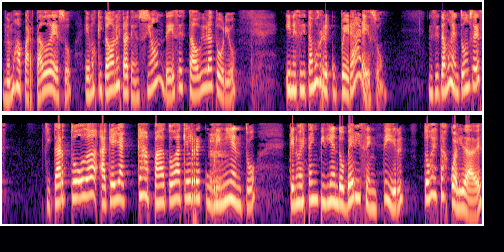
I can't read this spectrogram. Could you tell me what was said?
no hemos apartado de eso, hemos quitado nuestra atención de ese estado vibratorio y necesitamos recuperar eso. Necesitamos entonces quitar toda aquella capa, todo aquel recubrimiento que nos está impidiendo ver y sentir todas estas cualidades,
